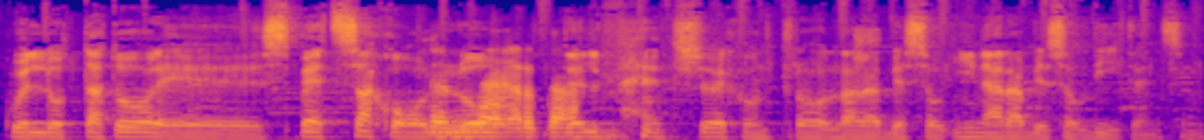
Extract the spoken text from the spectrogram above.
quel lottatore spezzacollo del match contro l'Arabia Sau- in Arabia Saudita, insomma.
